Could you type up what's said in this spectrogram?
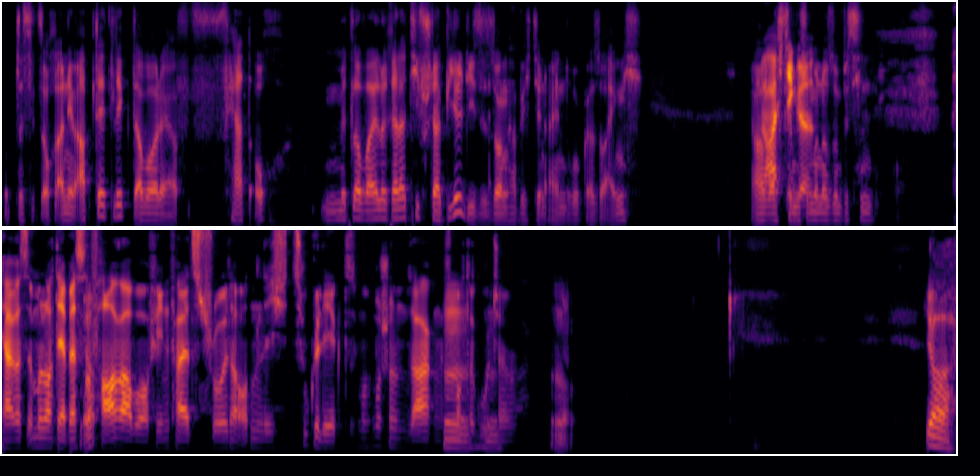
ob das jetzt auch an dem Update liegt, aber der fährt auch mittlerweile relativ stabil die Saison, habe ich den Eindruck. Also eigentlich, ja, ja ich denke, immer noch so ein bisschen. Perez ist immer noch der bessere ja. Fahrer, aber auf jeden Fall hat Stroll da ordentlich zugelegt. Das muss man schon sagen. Das hm, macht er gut, hm. ja. ja. Ja,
